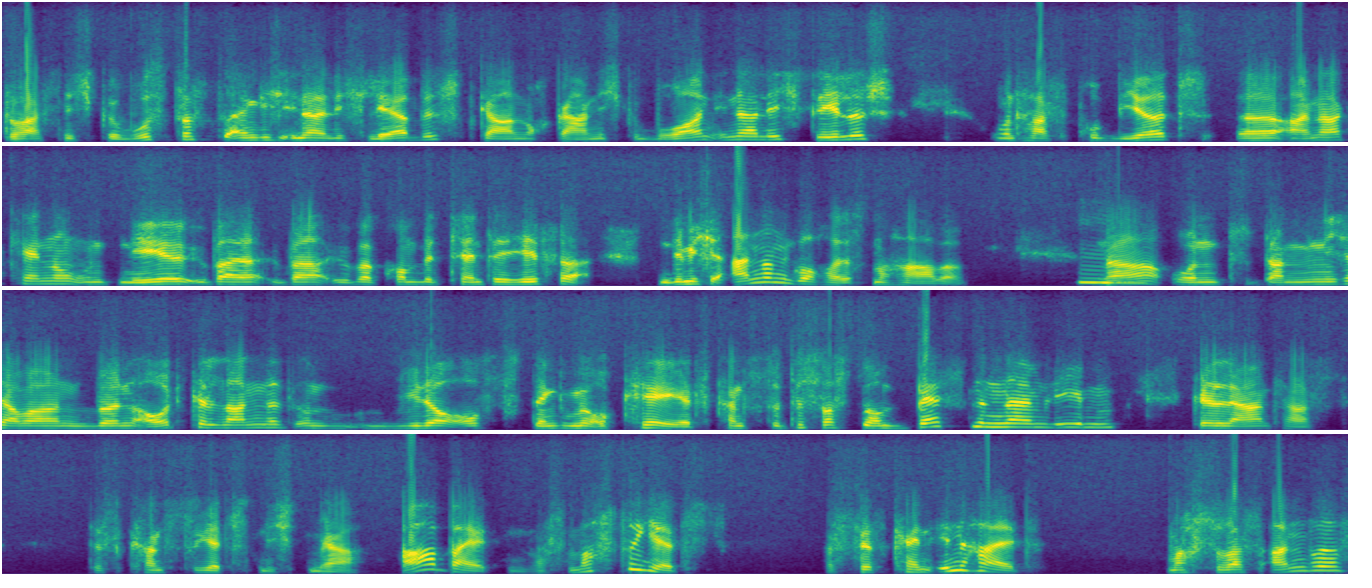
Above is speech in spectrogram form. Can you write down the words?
Du hast nicht gewusst, dass du eigentlich innerlich leer bist, gar noch gar nicht geboren innerlich, seelisch und hast probiert, äh, Anerkennung und Nähe über, über, über kompetente Hilfe, indem ich anderen geholfen habe. Mhm. Na, und dann bin ich aber in Burnout gelandet und wieder auf, denke mir, okay, jetzt kannst du das, was du am besten in deinem Leben gelernt hast, das kannst du jetzt nicht mehr arbeiten. Was machst du jetzt? Das ist jetzt kein Inhalt. Machst du was anderes?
